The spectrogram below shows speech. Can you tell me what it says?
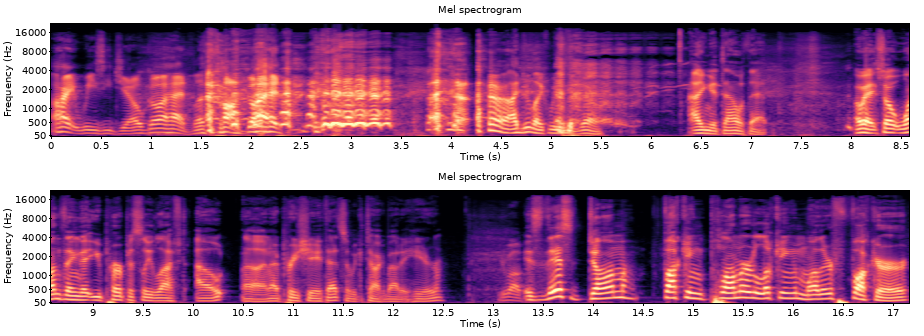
right, Wheezy Joe, go ahead. Let's talk. Go ahead. I do like Wheezy Joe. I can get down with that. Okay, so one thing that you purposely left out, uh, and I appreciate that, so we can talk about it here, You're welcome. is this dumb fucking plumber looking motherfucker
